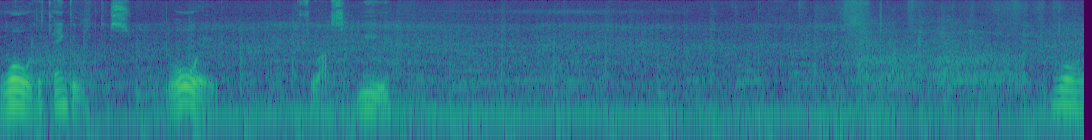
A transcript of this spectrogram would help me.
Whoa, the tank is destroyed, if you ask me. Whoa.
